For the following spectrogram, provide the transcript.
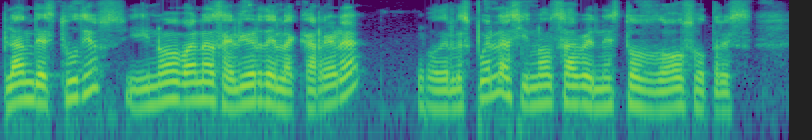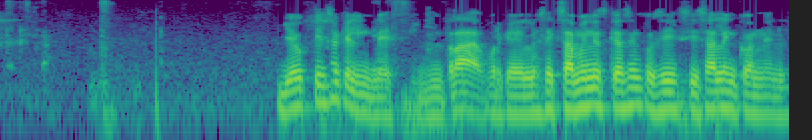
plan de estudios y no van a salir de la carrera o de la escuela si no saben estos dos o tres. Yo pienso que el inglés, entrada, porque los exámenes que hacen, pues sí, sí salen con el,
